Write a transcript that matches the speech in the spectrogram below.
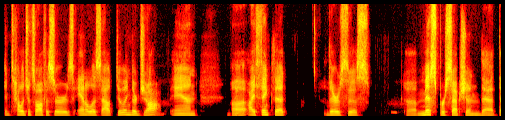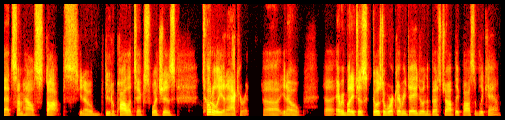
intelligence officers, analysts out doing their job. And mm-hmm. uh, I think that there's this uh, misperception that that somehow stops, you know, due to politics, which is totally inaccurate. Uh, you know, uh, everybody just goes to work every day doing the best job they possibly can.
